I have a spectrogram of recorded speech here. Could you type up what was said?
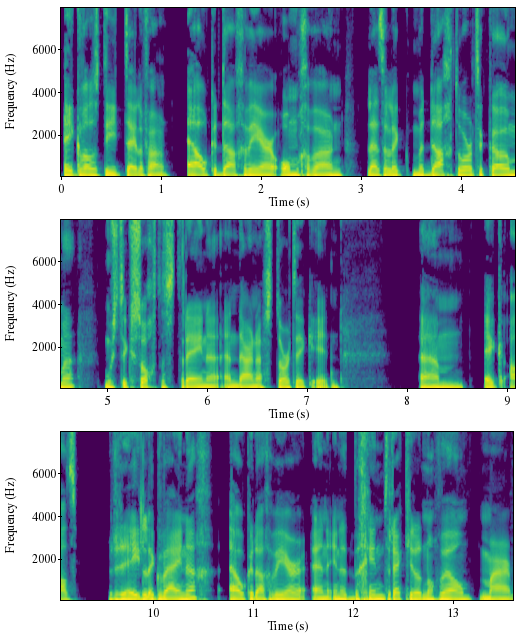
Ik was die telefoon. Elke dag weer om gewoon letterlijk mijn dag door te komen. Moest ik ochtends trainen en daarna stort ik in. Ehm, ik at redelijk weinig, elke dag weer. En in het begin trek je dat nog wel, maar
